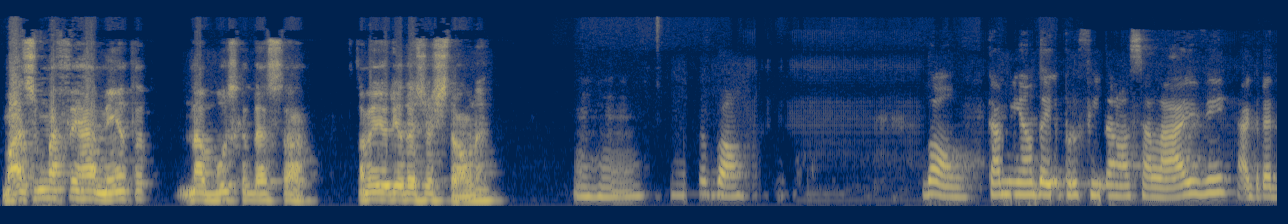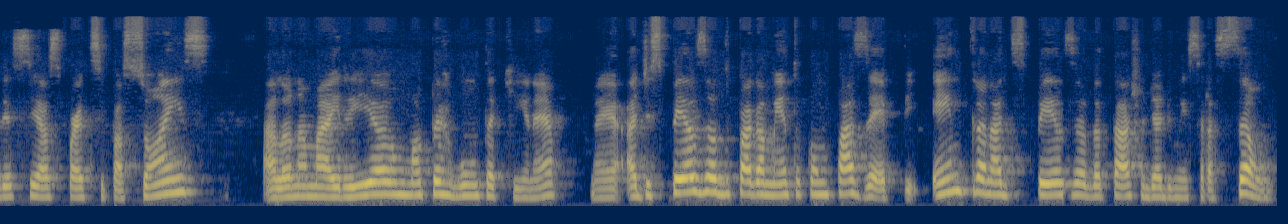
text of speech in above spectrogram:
mais uma ferramenta na busca dessa, na maioria da gestão, né? Uhum. Muito bom. Bom, caminhando aí para o fim da nossa live, agradecer as participações. Alana Maria, uma pergunta aqui, né? É, a despesa do pagamento com o PASEP entra na despesa da taxa de administração?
